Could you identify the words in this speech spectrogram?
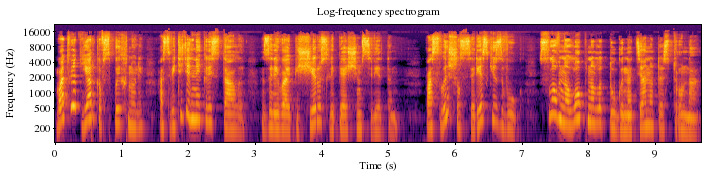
В ответ ярко вспыхнули осветительные кристаллы, заливая пещеру слепящим светом. Послышался резкий звук, словно лопнула туго натянутая струна.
